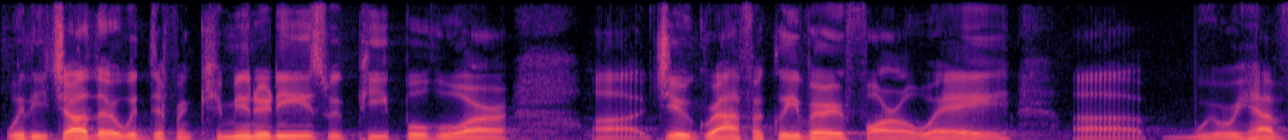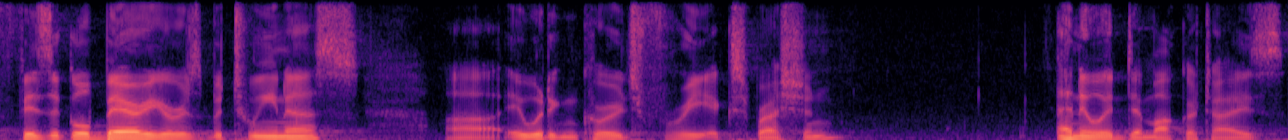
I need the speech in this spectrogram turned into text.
with each other with different communities with people who are uh, geographically very far away. Uh, where we have physical barriers between us uh, it would encourage free expression and it would democratize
